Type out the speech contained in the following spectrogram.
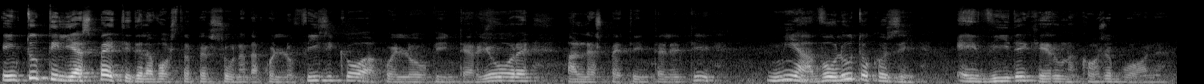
in tutti gli aspetti della vostra persona, da quello fisico a quello più interiore, agli aspetti intellettivi. Mi ha voluto così e vide che era una cosa buona.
